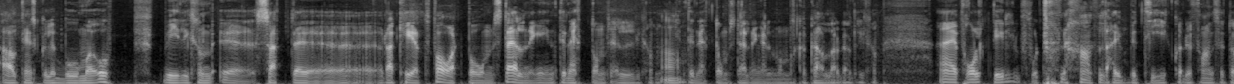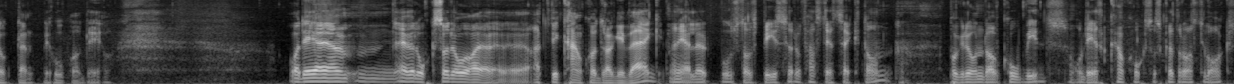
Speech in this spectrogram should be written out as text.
allting skulle booma upp. Vi liksom eh, satte eh, raketfart på omställning, internetom, eller liksom, Ja. internetomställning eller vad man ska kalla det. Liksom. Nej, folk vill fortfarande handla i butik och det fanns ett uppdämt behov av det. Och det mm, är väl också då eh, att vi kanske har dragit iväg när det gäller bostadspriser och fastighetssektorn på grund av covid och det kanske också ska dras tillbaks.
